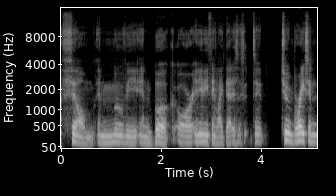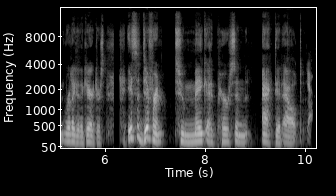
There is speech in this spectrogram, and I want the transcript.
film and movie and book or in anything like that. It's to to embrace and relate to the characters. It's a different to make a person act it out Yes.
